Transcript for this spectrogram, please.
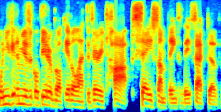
when you get a musical theater book, it'll at the very top say something to the effect of,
